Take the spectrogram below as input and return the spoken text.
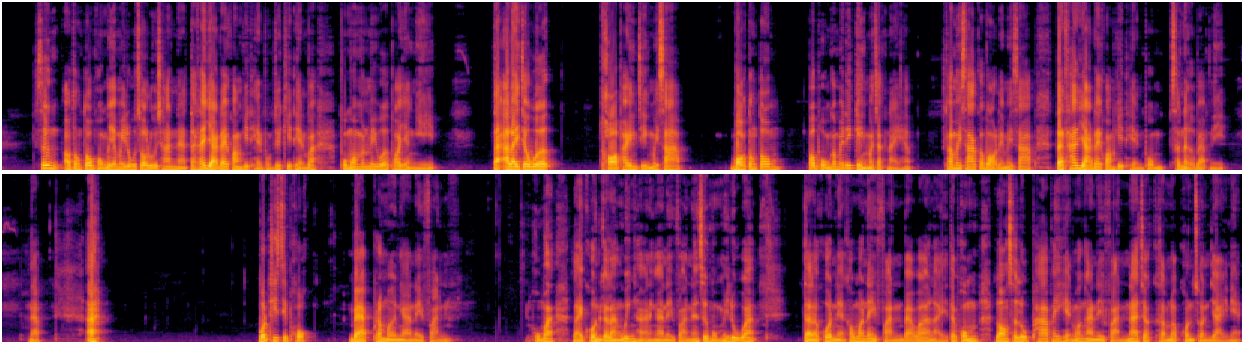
ซึ่งเอาตรงๆผมก็ยังไม่รู้ solution นะแต่ถ้าอยากได้ความคิดเห็นผมจะคิดเห็นว่า ผมว่ามันไม่ work เพราะอย่างนี้ แต่อะไรจะ work ขออภัยจริงๆ ไม่ทราบ บอกตรงๆ เพราะผมก็ไม่ได้เก่งมาจากไหนครับ ถ้าไม่ทราบก็บอกเลยไม่ทราบ แต่ถ้าอยากได้ความคิดเห็นผมเสนอแบบนี้นะครับอะบทที่ 16 แบบประเมินงานในฝัน ผมว่าหลายคนกำลังวิ่งหางานในฝันนะซึ่งผมไม่รู้ว่าแต่ละคนเนี่ยคำว่าในฝันแปลว่าอะไร แต่ผมลองสรุปภาพให้เห็นว่างานในฝันน่าจะสำหรับคนส่วนใหญ่เนี่ย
